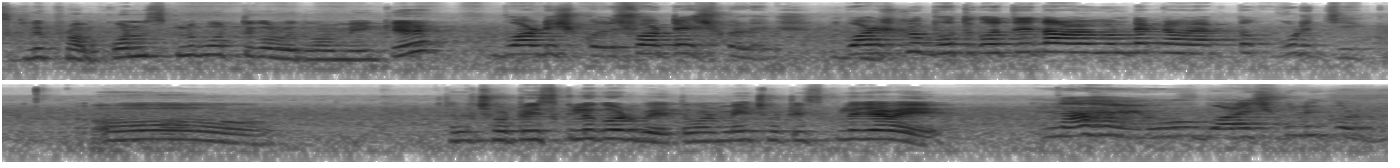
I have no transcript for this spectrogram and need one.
স্কুলে ফর্ম কোন স্কুলে ভর্তি করবে তোমার মেয়েকে? বড় স্কুলে শর্ট স্কুলে। বড় স্কুলে ভর্তি করতে তো আমার মনটা কেমন একটা করছে। ও তাহলে ছোট স্কুলে করবে? তোমার মেয়ে ছোট স্কুলে যাবে? না হ্যাঁ ও বড় স্কুলে করবে।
